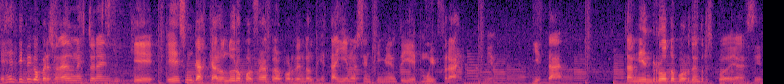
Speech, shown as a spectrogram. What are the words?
es el típico personaje de una historia que es un cascarón duro por fuera, pero por dentro está lleno de sentimientos y es muy frágil también. Y está también roto por dentro, se podría decir.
